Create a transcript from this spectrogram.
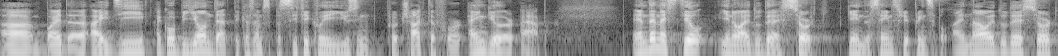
uh, by the ID. I go beyond that because I'm specifically using Protractor for Angular app. And then I still, you know, I do the assert Again, the same three principle. I now I do the assert,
